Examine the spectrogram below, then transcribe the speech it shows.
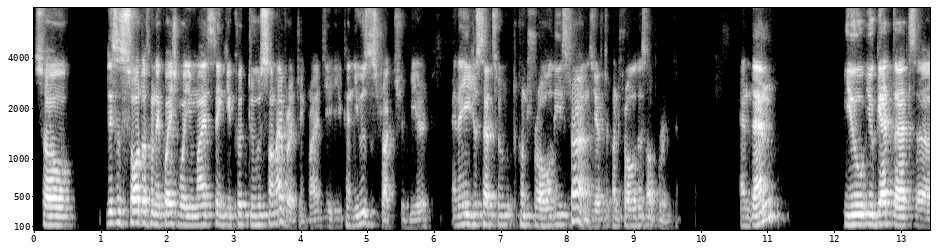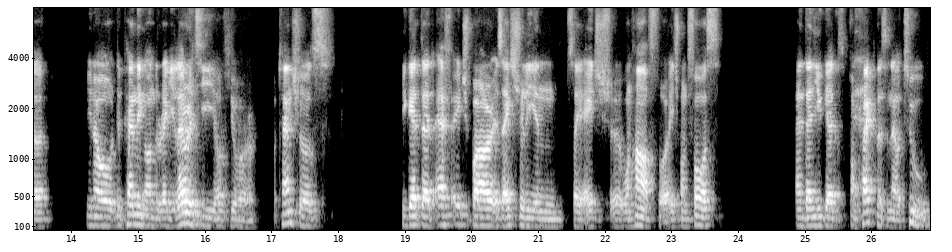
So this is sort of an equation where you might think you could do some averaging, right? You, you can use the structure here, and then you just have to control these terms. You have to control this operator. And then you you get that, uh, you know, depending on the regularity of your potentials, you get that FH bar is actually in, say, H uh, one half or H one fourth. And then you get compactness in L2,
